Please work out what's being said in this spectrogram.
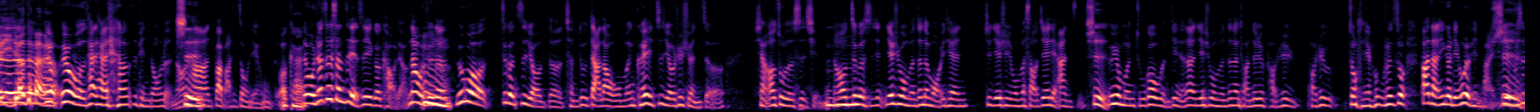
以。对对对，对，因为因为我的太太她是屏东人，然后她爸爸是种莲雾的。OK，对，我觉得这甚至也是一个考量。那我觉得，如果这个自由的程度大到我们可以自由去选择想要做的事情，嗯、然后这个时间，也许我们真的某一天。就也许我们少接一点案子，是因为我们足够稳定的。那也许我们真的团队就跑去跑去做莲雾，不是做发展一个莲雾的品牌，是也不是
